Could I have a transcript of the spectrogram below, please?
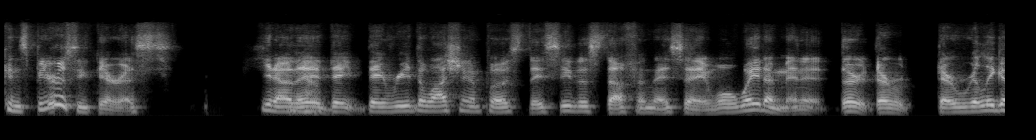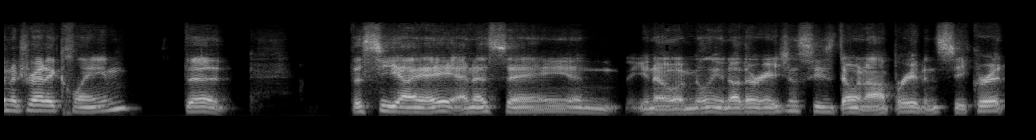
conspiracy theorists you know they Yeah. they they read the washington post they see this stuff and they say well wait a minute they're they're they're really going to try to claim that the cia nsa and you know a million other agencies don't operate in secret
